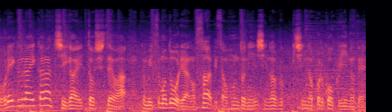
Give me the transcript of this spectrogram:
それぐらいかな違いとしては。でもいつも通りあのサービスは本当にシンガポシンガポール航空いいので、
